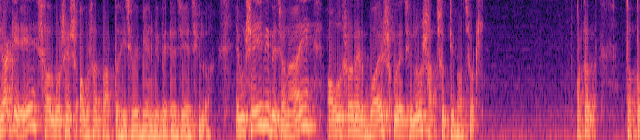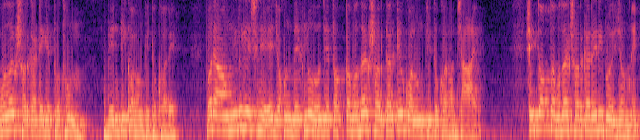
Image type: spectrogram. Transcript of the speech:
যাকে সর্বশেষ অবসরপ্রাপ্ত হিসেবে বিএনপি পেতে চেয়েছিল এবং সেই বিবেচনায় অবসরের বয়স করেছিল সাতষট্টি বছর। অর্থাৎ তত্ত্বাবধায়ক সরকারটিকে প্রথম বিএনপি কলঙ্কিত করে। পরে আওয়ামী লীগ এসে যখন দেখল যে তত্ত্বাবধায়ক সরকারকেও কলঙ্কিত করা যায়, সেই তত্ত্বাবধায়ক সরকারেরই প্রয়োজন নেই।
